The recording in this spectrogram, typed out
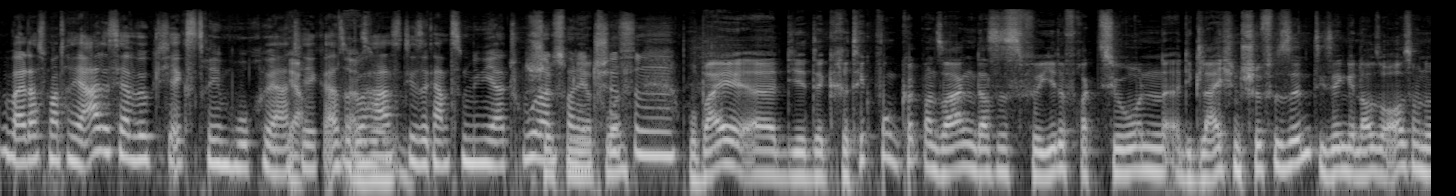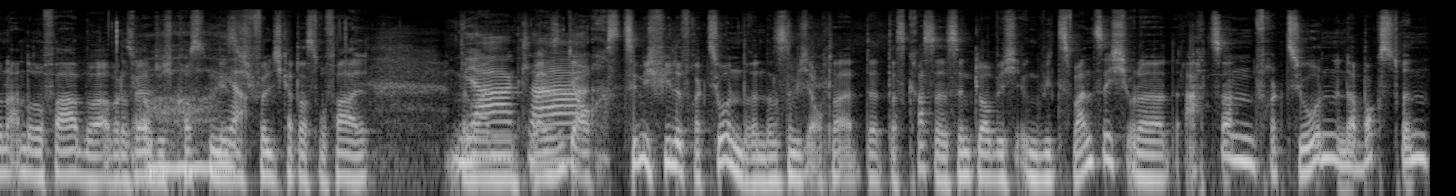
Weil das Material ist ja wirklich extrem hochwertig. Ja, also, also, du hast diese ganzen Miniaturen von den Schiffen. Wobei äh, die, der Kritikpunkt könnte man sagen, dass es für jede Fraktion äh, die gleichen Schiffe sind. Die sehen genauso aus, haben nur eine andere Farbe. Aber das wäre oh, natürlich kostenmäßig ja. völlig katastrophal. Ja, man, klar. Es sind ja auch ziemlich viele Fraktionen drin. Das ist nämlich auch das, Krasse. Es sind, glaube ich, irgendwie 20 oder 18 Fraktionen in der Box drin.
